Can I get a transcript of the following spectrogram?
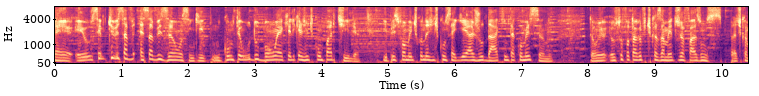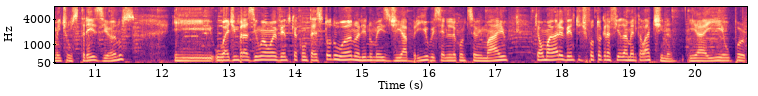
É, eu sempre tive essa, essa visão, assim, que o conteúdo bom é aquele que a gente compartilha. E principalmente quando a gente consegue ajudar quem tá começando. Então eu, eu sou fotógrafo de casamento já faz uns praticamente uns 13 anos. E o Wedding Brasil é um evento que acontece todo ano ali no mês de abril, esse ano ele aconteceu em maio, que é o maior evento de fotografia da América Latina. E aí eu por,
